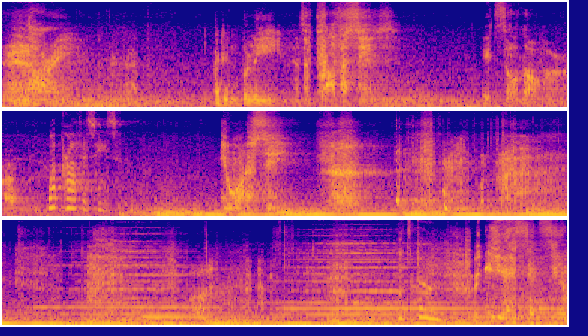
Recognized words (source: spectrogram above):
Lori, I didn't believe the prophecies. It's all over. What prophecies? You want to see? That's Boone. Yes, it's him.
